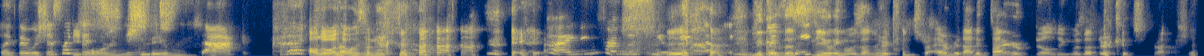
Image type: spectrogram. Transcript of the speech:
Like there was just like this orange huge ceiling? stack oh, the one that was under. hanging from the ceiling. Yeah, like, because the take- ceiling was under construction. Every that entire building was under construction.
